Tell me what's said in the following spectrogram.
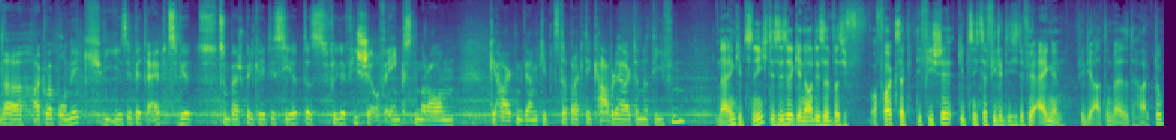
Der Aquaponik, wie ihr sie betreibt, wird zum Beispiel kritisiert, dass viele Fische auf engstem Raum gehalten werden. Gibt es da praktikable Alternativen? Nein, gibt es nicht. Das ist ja genau das, was ich vorher gesagt habe. Die Fische gibt es nicht sehr viele, die sich dafür eignen, für die Art und Weise der Haltung.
